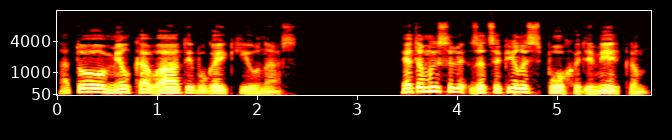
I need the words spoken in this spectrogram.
а то мелковаты бугайки у нас. Эта мысль зацепилась с походя мельком.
